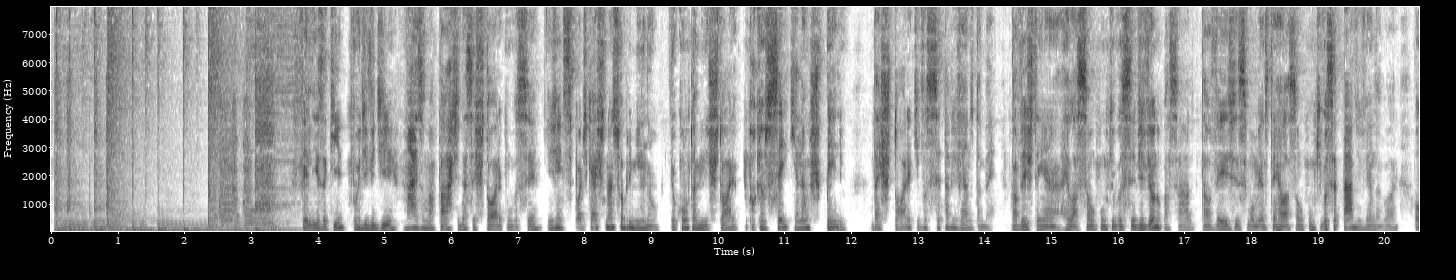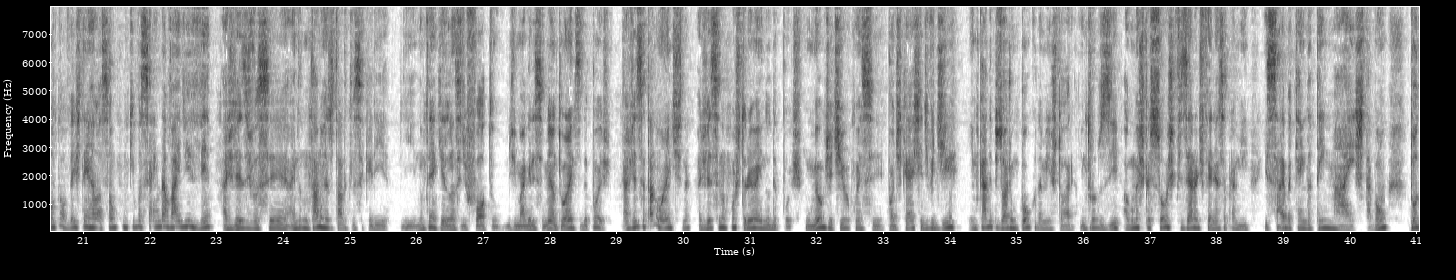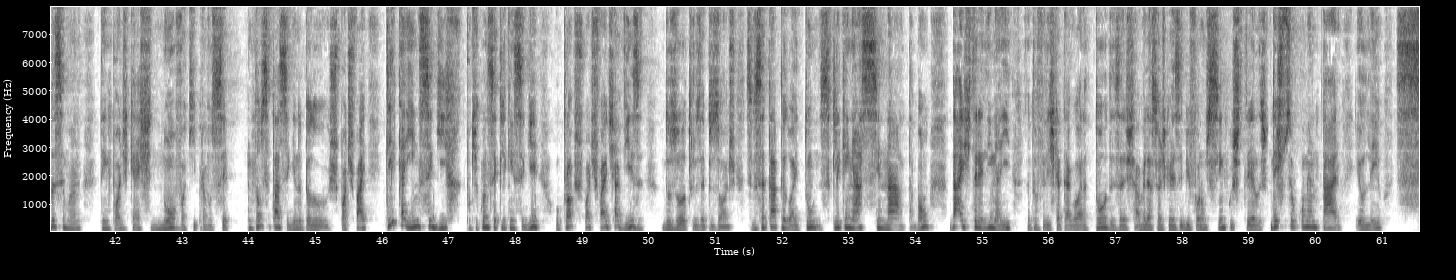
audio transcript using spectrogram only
Feliz aqui por dividir mais uma parte dessa história com você. E, gente, esse podcast não é sobre mim, não. Eu conto a minha história porque eu sei que ela é um espelho da história que você está vivendo também. Talvez tenha relação com o que você viveu no passado, talvez esse momento tenha relação com o que você está vivendo agora, ou talvez tenha relação com o que você ainda vai viver. Às vezes você ainda não está no resultado que você queria, e não tem aquele lance de foto de emagrecimento antes e depois. Às vezes você está no antes, né? Às vezes você não construiu ainda o depois. O meu objetivo com esse podcast é dividir em cada episódio um pouco da minha história, introduzir algumas pessoas que fizeram a diferença para mim e saiba que ainda tem mais, tá bom? Toda semana tem podcast novo aqui para você. Então, se está seguindo pelo Spotify, clica aí em seguir, porque quando você clica em seguir, o próprio Spotify te avisa dos outros episódios. Se você está pelo iTunes, clica em assinar, tá bom? Dá a estrelinha aí. Eu estou feliz que até agora todas as avaliações que eu recebi foram cinco estrelas. Deixa o seu comentário. Eu leio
